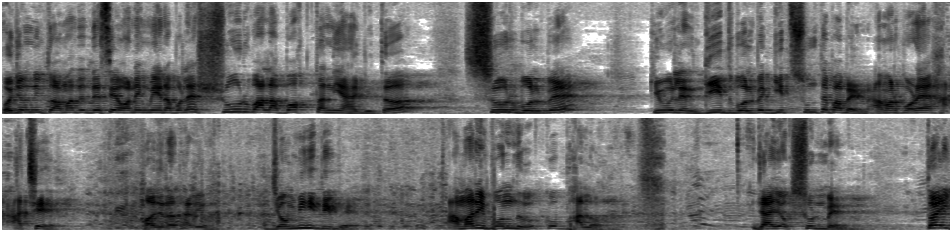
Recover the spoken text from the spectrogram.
ওই জন্যই তো আমাদের দেশে অনেক মেয়েরা বলে, সুরওয়ালা বক্তা নিয়ে আসবি তো। সুর বলবে, কি বললেন? গীত বলবে, গীত শুনতে পাবেন, আমার পরে আছে। হজরত আলী জমি দিবে। আমারই বন্ধু, খুব ভালো। যাই হোক, শুনবেন। তো এই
